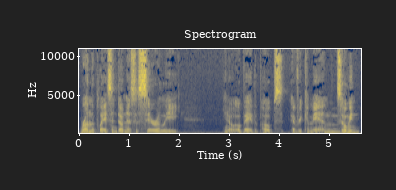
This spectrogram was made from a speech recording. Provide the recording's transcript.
run the place and don't necessarily, you know, obey the Pope's every command. Mm-hmm. So I mean,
